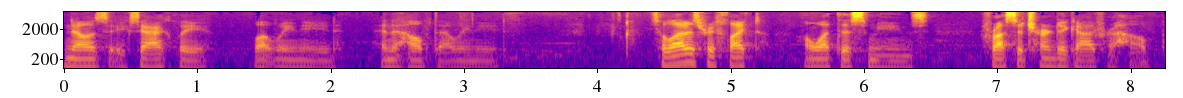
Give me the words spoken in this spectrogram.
knows exactly what we need and the help that we need. So let us reflect on what this means for us to turn to God for help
